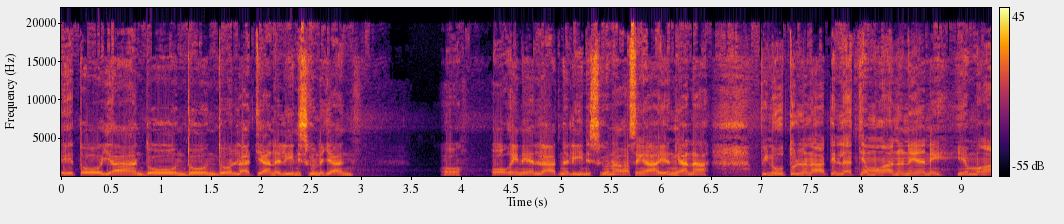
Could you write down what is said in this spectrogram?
Ito, yan, doon, doon, doon. Lahat yan, nalinis ko na dyan. Oh, okay na yan lahat, nalinis ko na. Kasi nga, yan nga na, pinutol na natin lahat yung mga ano na yan eh. Yung mga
